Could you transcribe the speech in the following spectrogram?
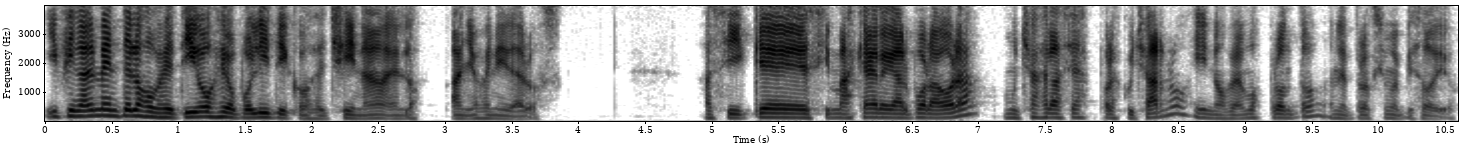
Y finalmente, los objetivos geopolíticos de China en los años venideros. Así que, sin más que agregar por ahora, muchas gracias por escucharnos y nos vemos pronto en el próximo episodio.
